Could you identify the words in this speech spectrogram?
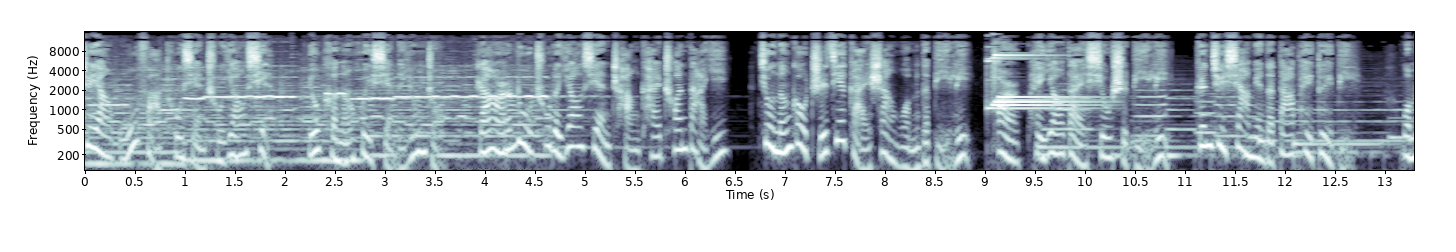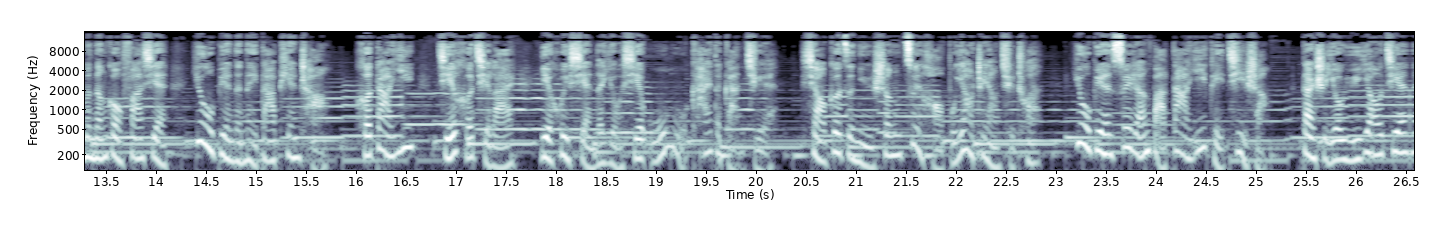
这样无法凸显出腰线，有可能会显得臃肿。然而露出了腰线，敞开穿大衣就能够直接改善我们的比例。二配腰带修饰比例，根据下面的搭配对比，我们能够发现右边的内搭偏长，和大衣结合起来也会显得有些五五开的感觉。小个子女生最好不要这样去穿。右边虽然把大衣给系上，但是由于腰间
